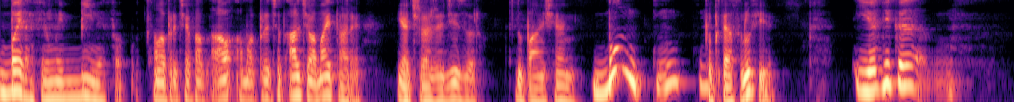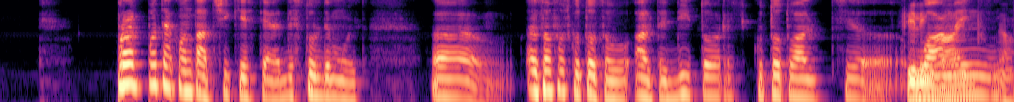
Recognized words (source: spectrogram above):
Băi, dar filmul e bine făcut. Am apreciat, fapt- am apreciat altceva mai tare. E același regizor, după ani și ani. Bun, Că putea să nu fie. Eu zic că probabil poate a contat și chestia aia destul de mult. Uh, însă au fost cu totul alt editori, cu totul alți uh, Feeling, oameni. vibe. Da.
